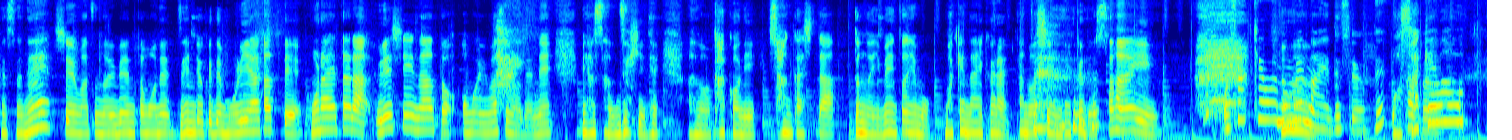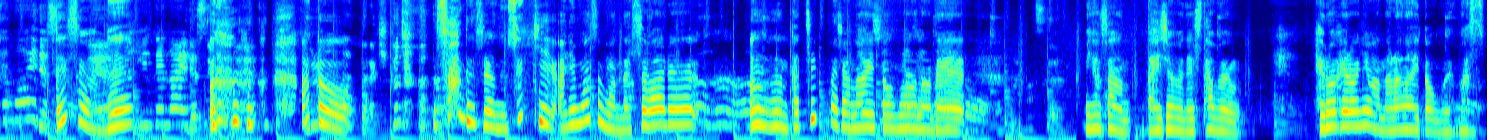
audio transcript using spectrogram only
ですね。週末のイベントもね、全力で盛り上がってもらえたら嬉しいなと思いますのでね、皆さんぜひね、あの、過去に参加したどのイベントにも負けないくらい楽しんでください。お酒は飲めないですよね。お酒は売ってないですよね。ですよね聞いてないですよね。あとそうですよね。席ありますもんね。座る。うんうん。立ちっぱじゃないと思うので、皆さん大丈夫です。多分、ヘロヘロにはならないと思います。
